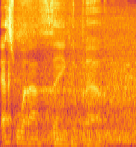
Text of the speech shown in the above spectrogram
That's what I think about.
